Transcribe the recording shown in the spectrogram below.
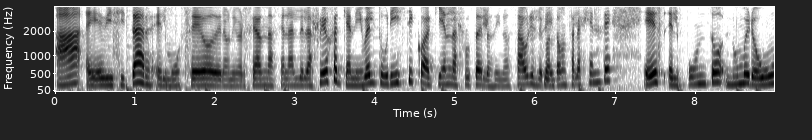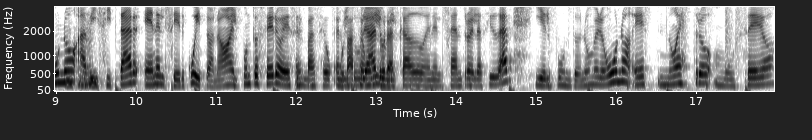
a eh, visitar el Museo de la Universidad Nacional de La Rioja, que a nivel turístico, aquí en la Ruta de los Dinosaurios, le Sí. contamos a la gente, es el punto número uno a visitar en el circuito, ¿no? El punto cero es el, El- paseo, el cultural, paseo cultural. ubicado en el centro de la ciudad y el punto número uno es nuestro museo,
